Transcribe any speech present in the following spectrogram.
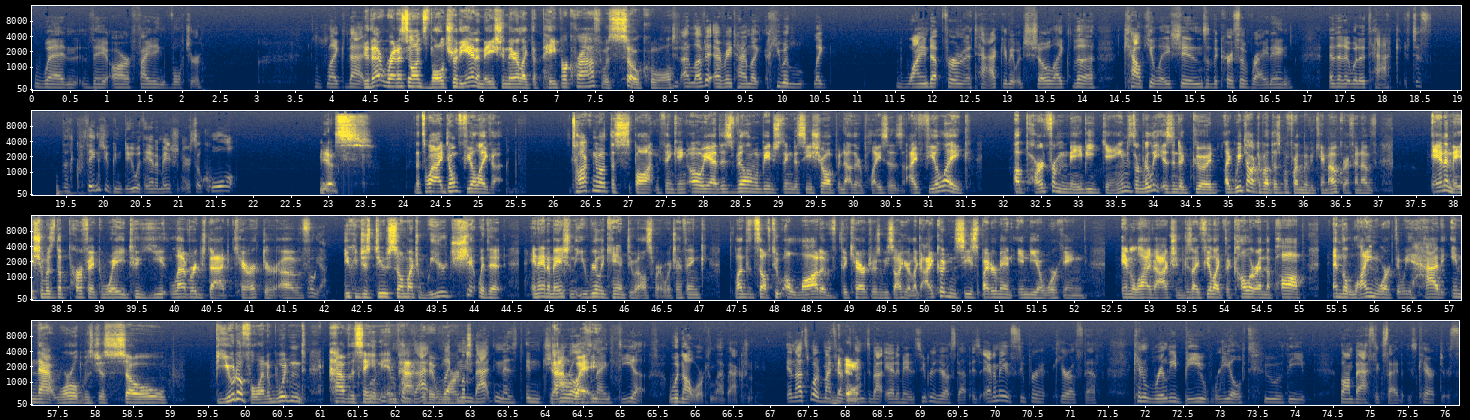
when they are fighting Vulture. Like that. Dude, that Renaissance vulture, the animation there, like the paper craft was so cool. Dude, I loved it every time. Like he would like wind up for an attack, and it would show like the calculations and the cursive writing, and then it would attack. It's just the things you can do with animation are so cool. Yes. That's why I don't feel like uh, talking about the spot and thinking, oh yeah, this villain would be interesting to see show up in other places. I feel like apart from maybe games, there really isn't a good like we talked about this before the movie came out, Griffin. Of animation was the perfect way to ye- leverage that character of Oh yeah, you can just do so much weird shit with it in animation that you really can't do elsewhere, which I think lends itself to a lot of the characters we saw here. Like I couldn't see Spider-Man India working in live action because I feel like the color and the pop and the line work that we had in that world was just so beautiful and it wouldn't have the same Well, impact that, if it like weren't. Mumbattan as in general as an way. idea would not work in live action. And that's one of my favorite Yeah. things about animated superhero stuff is animated superhero stuff can really be real to the bombastic side of these characters.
